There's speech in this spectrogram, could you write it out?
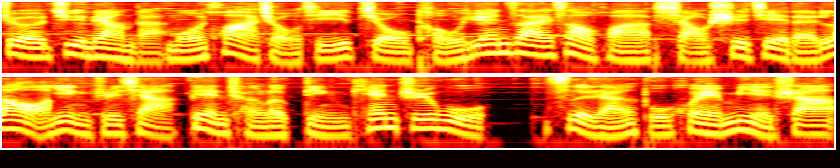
这巨量的魔化九级九头渊，在造化小世界的烙印之下，变成了顶天之物，自然不会灭杀。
